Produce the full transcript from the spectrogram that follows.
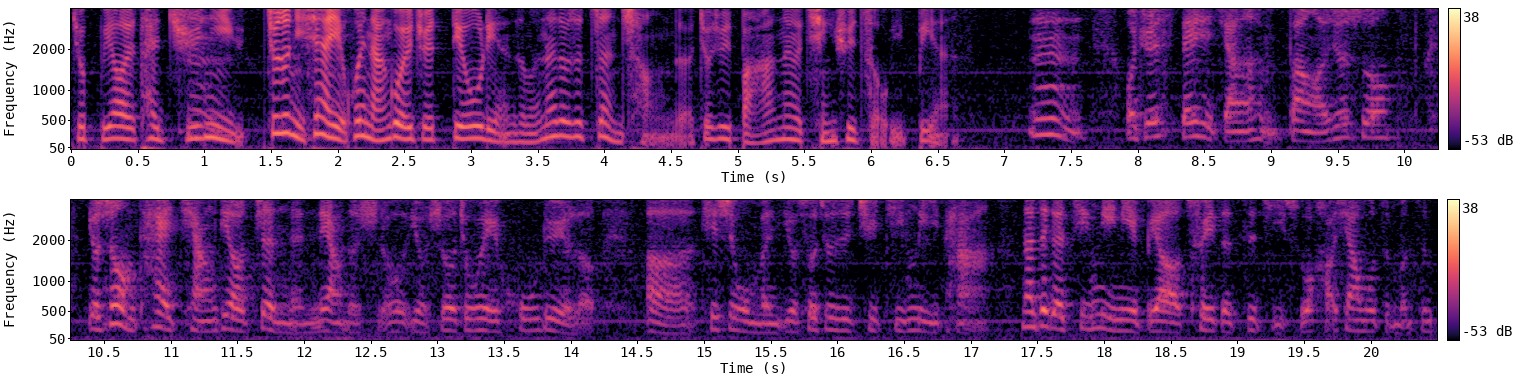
就不要太拘泥。嗯。就是你现在也会难过，也觉得丢脸什么，那都是正常的。就去把他那个情绪走一遍。嗯，我觉得 Stacy 讲得很棒哦，就是说有时候我们太强调正能量的时候，有时候就会忽略了。呃，其实我们有时候就是去经历它。那这个经历，你也不要催着自己说，好像我怎么这么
